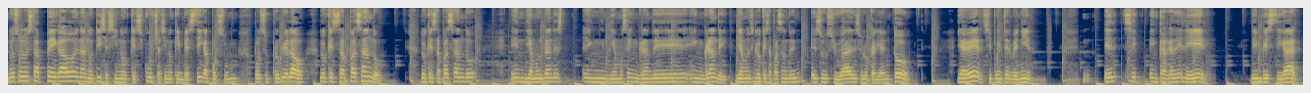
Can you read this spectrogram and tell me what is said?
No solo está pegado en las noticias, sino que escucha, sino que investiga por su, por su propio lado lo que está pasando. Lo que está pasando en, digamos, grandes en digamos en grande en grande digamos lo que está pasando en, su ciudad en su localidad en todo y a ver si puede intervenir él se encarga de leer de investigar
